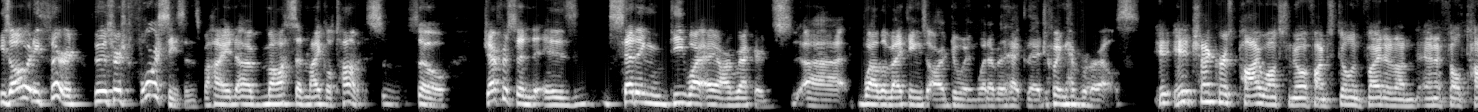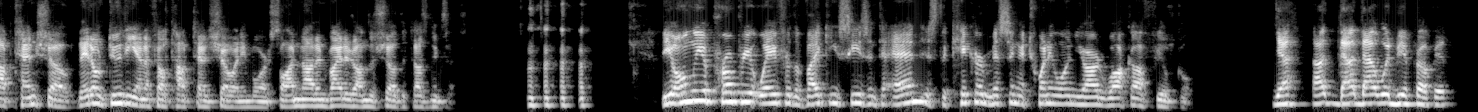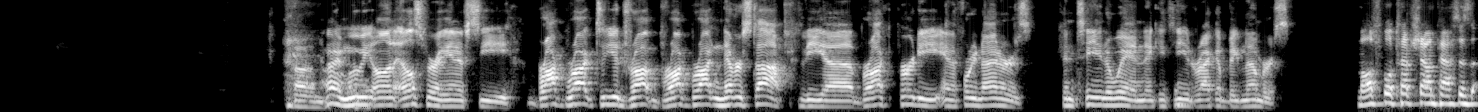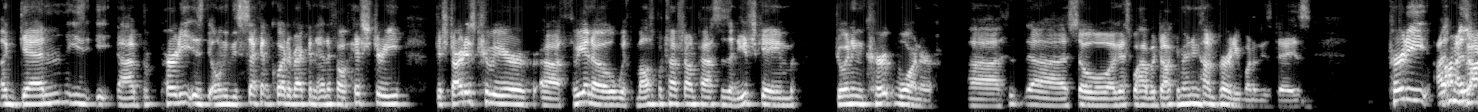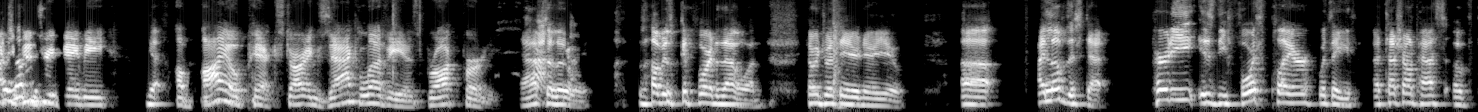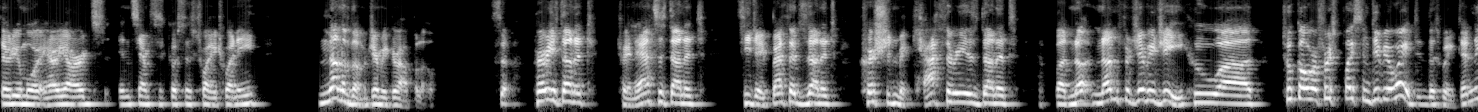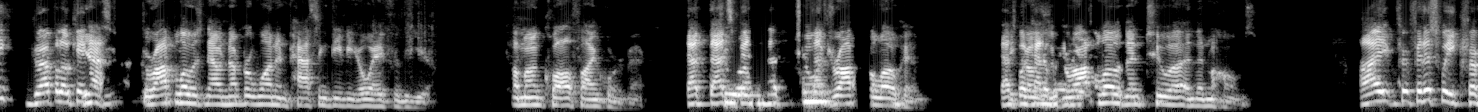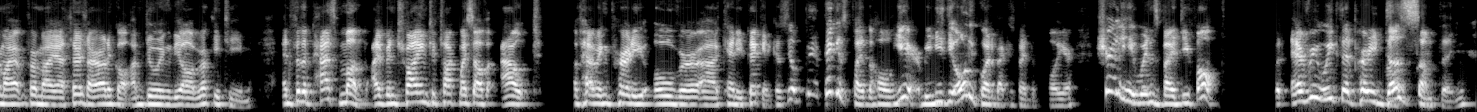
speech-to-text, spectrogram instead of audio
He's already third through his first four seasons behind uh, Moss and Michael Thomas. So Jefferson is setting DYAR records uh, while the Vikings are doing whatever the heck they're doing everywhere else. Hit, Hit Checkers Pie wants to know if I'm still invited on the NFL Top 10 show. They don't do the NFL Top 10 show anymore, so I'm not invited on the show that doesn't exist. the only appropriate way for the Viking season to end is the kicker missing a 21 yard walk off field goal. Yeah, that, that, that would be appropriate. Um, All right, moving on elsewhere in the NFC. Brock Brock till you drop. Brock Brock never stop. The uh, Brock Purdy and the 49ers continue to win and continue to rack up big numbers. multiple touchdown passes again. He, he- uh, Purdy is the only the second quarterback in NFL history to start his career uh, three and zero with multiple touchdown passes in each game, joining Kurt Warner. Uh, uh, so I guess we'll have a documentary on Purdy one of these days. Purdy, I, not I- a I love it. documentary, baby. Yeah. A biopic starring Zach Levi as Brock Purdy. Absolutely. I'll be looking forward to that one coming to a theater near you. Uh, I love this stat. Purdy is the fourth player with a, a touchdown pass of 30 or more air yards in San Francisco since 2020. None of them Jimmy Garoppolo. So Purdy's done it. Trey Lance has done it. CJ Beathard's done it. Christian McCaffrey has done it. But no, none for Jimmy G, who uh, took over first place in DVOA this week, didn't he? Garoppolo came. Yes, Garoppolo is now number one in passing DVOA for the year among qualifying quarterbacks. That, that's Tua- been that, Tua that's, dropped below him. that's what kind of Garoppolo, then Tua, and then Mahomes. I for, for this week for my for my uh, Thursday article, I'm doing the all rookie team, and for the past month, I've been trying to talk myself out of having Purdy over uh, Kenny Pickett because you know, Pickett's played the whole year. I mean, he's the only quarterback who's played the whole year. Surely he wins by default. But every week that Purdy does something,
